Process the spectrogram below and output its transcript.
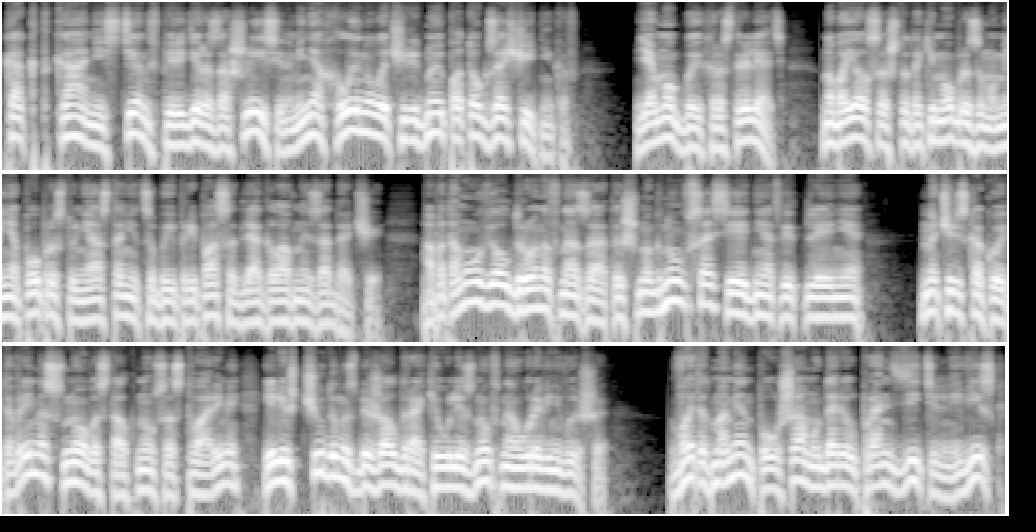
как ткани стен впереди разошлись, и на меня хлынул очередной поток защитников. Я мог бы их расстрелять, но боялся, что таким образом у меня попросту не останется боеприпаса для главной задачи. А потому увел дронов назад и шмыгнул в соседнее ответвление. Но через какое-то время снова столкнулся с тварями и лишь чудом избежал драки, улизнув на уровень выше. В этот момент по ушам ударил пронзительный визг,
